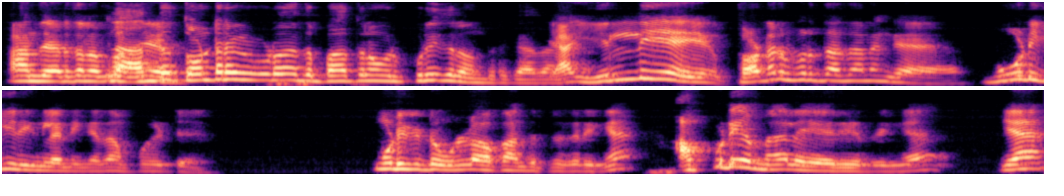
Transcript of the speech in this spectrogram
அந்த இடத்துல அந்த தொண்டர்கள் கூட இதை பார்த்தலாம் ஒரு புரிதல் வந்திருக்காதா? இல்லையே. தொடர்பு இருந்தா தானேங்க. மூடிக்கிறீங்களா நீங்க தான் போயிட்டு. மூடிக்கிட்டு உள்ள உட்காந்துட்டு இருக்கிறீங்க. அப்படியே மேலே ஏறிடுறீங்க. ஏன்?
